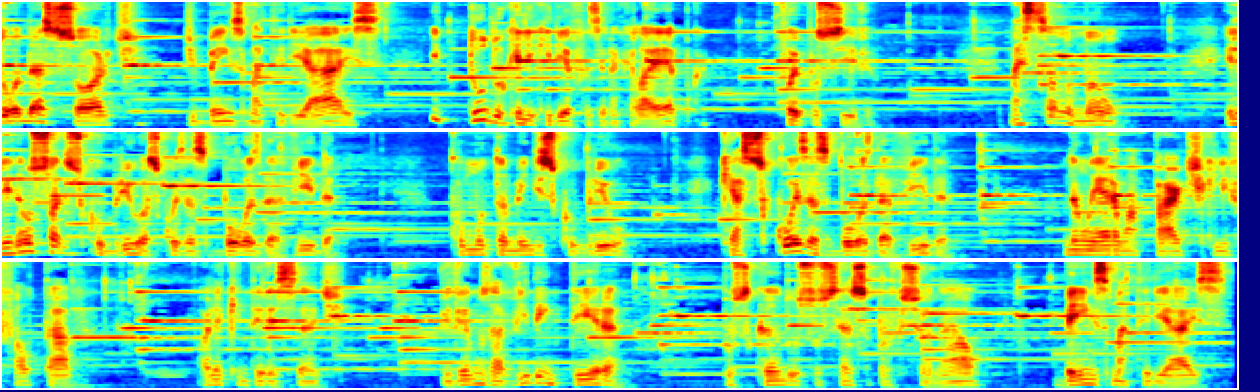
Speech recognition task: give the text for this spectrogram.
toda sorte de bens materiais e tudo o que ele queria fazer naquela época foi possível. Mas Salomão, ele não só descobriu as coisas boas da vida, como também descobriu que as coisas boas da vida não eram a parte que lhe faltava. Olha que interessante. Vivemos a vida inteira buscando o sucesso profissional, bens materiais.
